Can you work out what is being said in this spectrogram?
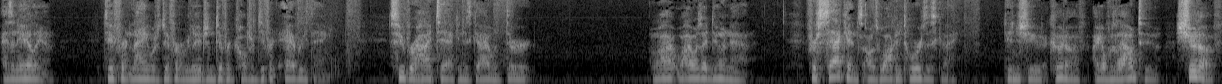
as an alien. Different language, different religion, different culture, different everything. Super high tech and this guy with dirt. Why, why was I doing that? For seconds, I was walking towards this guy. Didn't shoot. I could have. I was allowed to. Should have.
